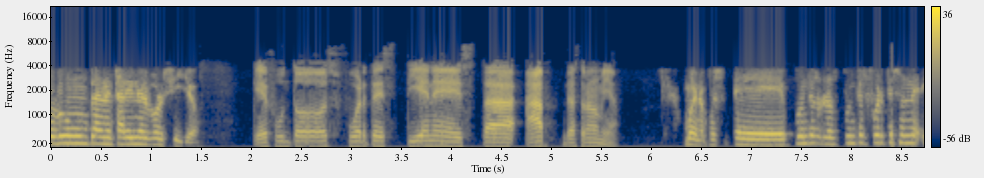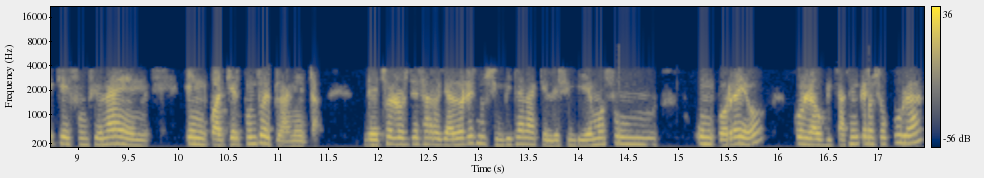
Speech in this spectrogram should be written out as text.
Todo un planetario en el bolsillo. ¿Qué puntos fuertes tiene esta app de astronomía? Bueno, pues eh, puntos, los puntos fuertes son que funciona en, en cualquier punto del planeta. De hecho, los desarrolladores nos invitan a que les enviemos un, un correo con la ubicación que nos ocurra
